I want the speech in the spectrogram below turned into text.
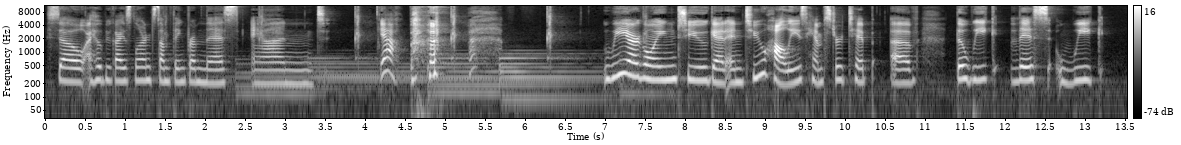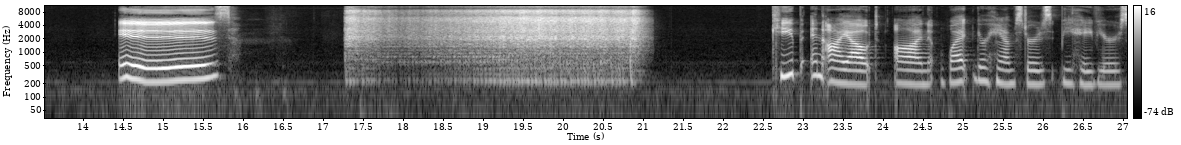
So I hope you guys learned something from this. And yeah. we are going to get into Holly's hamster tip of the week this week is. Keep an eye out on what your hamster's behaviors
